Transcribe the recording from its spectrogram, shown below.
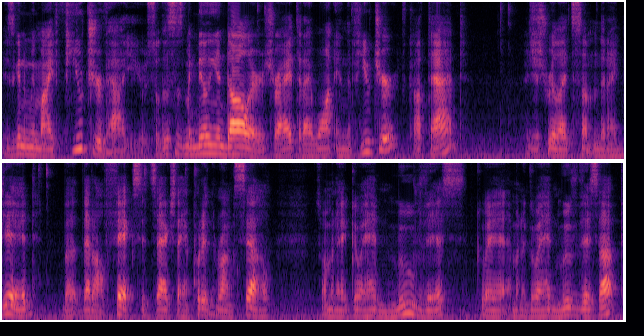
is going to be my future value. So this is my million dollars, right, that I want in the future. Got that. I just realized something that I did, but that I'll fix. It's actually, I put it in the wrong cell. So I'm going to go ahead and move this. Go ahead, I'm going to go ahead and move this up.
